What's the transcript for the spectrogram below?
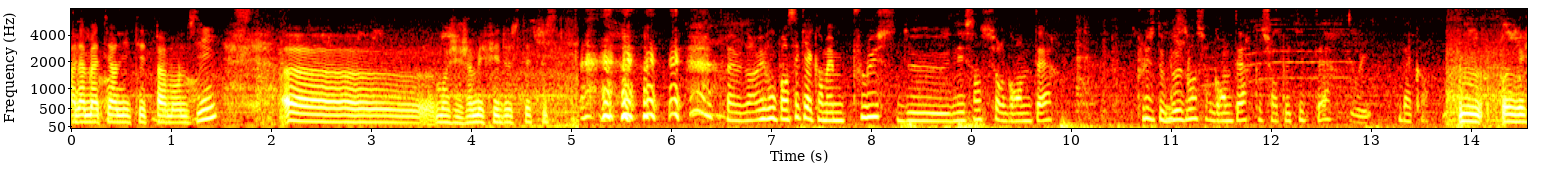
à la maternité de Pamandzi. Euh, moi, j'ai jamais fait de statistiques. Très bien. Mais vous pensez qu'il y a quand même plus de naissances sur Grande Terre? Plus de besoins sur Grande Terre que sur Petite Terre Oui. D'accord. Mm, oui, oui,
